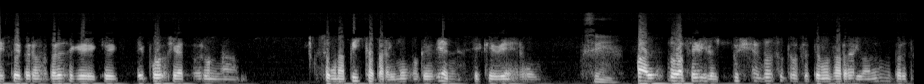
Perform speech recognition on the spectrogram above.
Este pero me parece que, que, que puede llegar a ser una una pista para el mundo que viene si es que viene un, Sí. ah, esto va a seguir el- nosotros estemos arreglo ¿no? me parece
